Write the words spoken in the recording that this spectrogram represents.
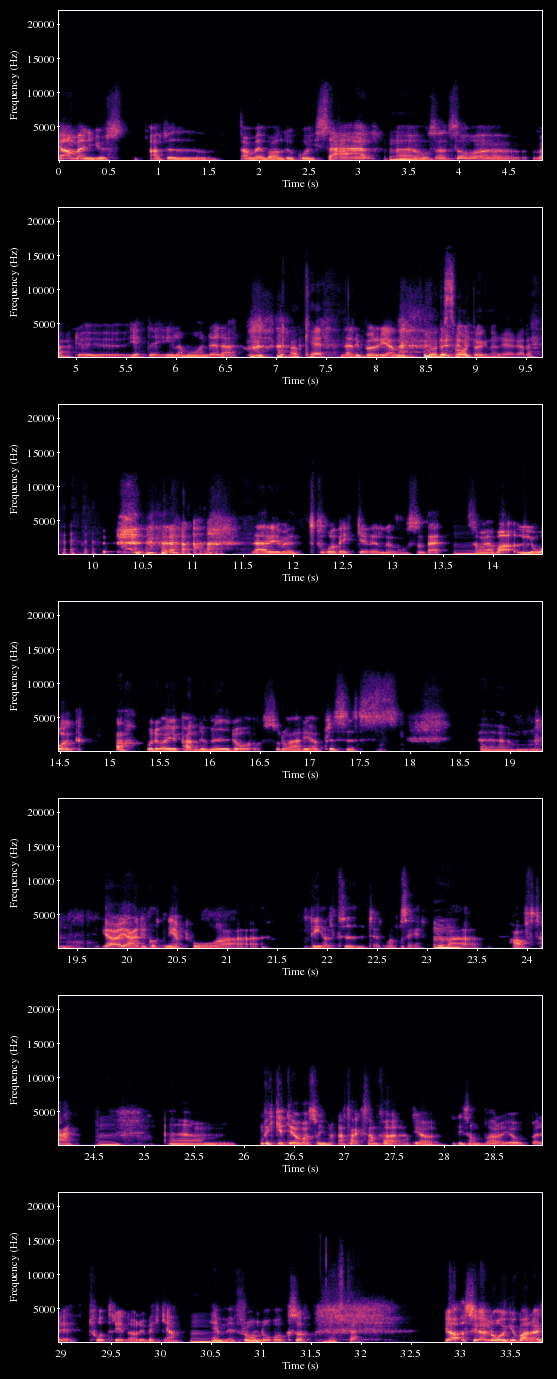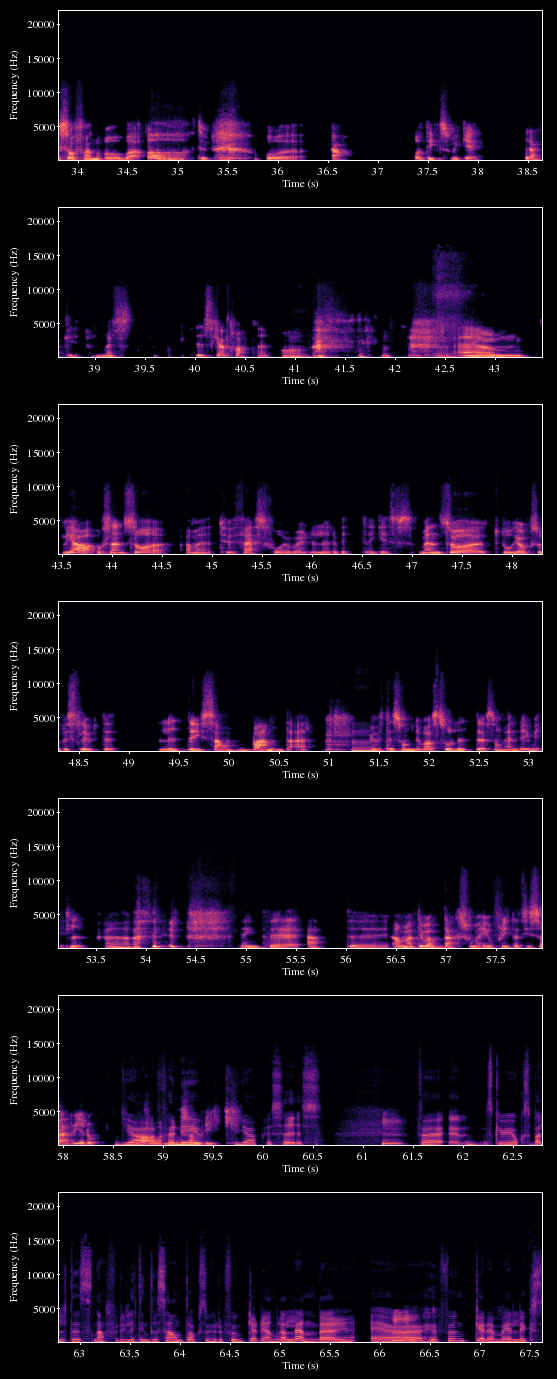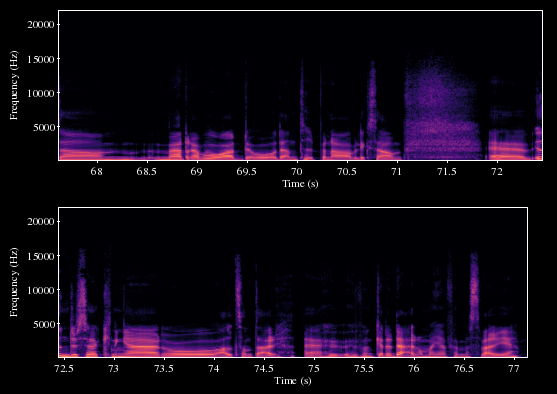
ja, men just att vi ja, men valde att gå isär. Mm. Eh, och sen så uh, vart jag ju jätteillamående där, Okej, där i början. då är det svårt att ignorera det. det här är väl två veckor eller något sånt där Mm. som jag bara låg. Ah, och det var ju pandemi då, så då hade jag precis ehm, ja, jag hade gått ner på eh, deltid, eller vad man säger. Mm. Jobba halftime. Mm. Um, vilket jag var så himla tacksam för, att jag Mm. liksom bara jobbade två, tre dagar i veckan Mm. hemifrån då också. Ja, så jag låg ju bara i soffan och bara åh, typ. Och ja, åt inte så mycket. Drack mest iskallt vatten. Mm. Ehm, ja, och sen så, ja men to fast forward a little bit I guess. Men så tog jag också beslutet lite i samband där. Mm. Eftersom det var så lite som hände i mitt liv. Mm. Tänkte att, eh, att det var dags för mig att flytta till Sverige då. Ja, från för det, Mosambik. ja, precis. Mm. För eh, ska vi också bara lite snabbt, för det är lite intressant också hur det funkar i andra länder. Eh, Mm. Hur funkar det med liksom mödravård och den typen av liksom eh, undersökningar och allt sånt där? Eh, hur, hur funkar det där om man jämför med Sverige?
